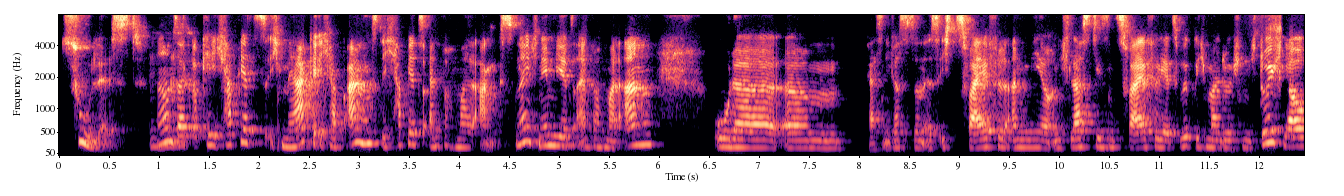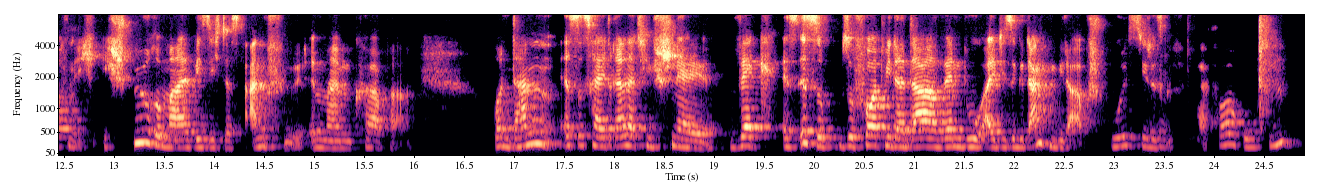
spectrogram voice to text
zulässt mhm. ne, und mhm. sagt, okay, ich habe jetzt, ich merke, ich habe Angst, ich habe jetzt einfach mal Angst. Ne? Ich nehme die jetzt einfach mal an oder ähm, ich weiß nicht, was es dann ist, ich zweifle an mir und ich lasse diesen Zweifel jetzt wirklich mal durch mich durchlaufen. Ich, ich spüre mal, wie sich das anfühlt in meinem Körper. Und dann ist es halt relativ schnell weg. Es ist so, sofort wieder da, wenn du all diese Gedanken wieder abspulst, die das Gefühl hervorrufen.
